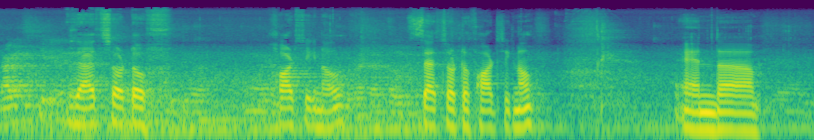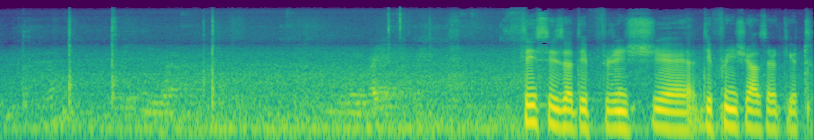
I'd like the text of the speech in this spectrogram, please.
lari sikit dia that sort of heart signal that sort of heart signal. And uh, this is a differential differential circuit.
